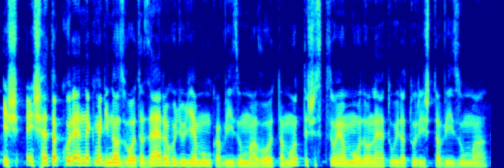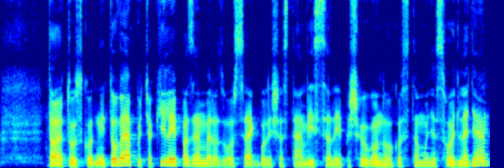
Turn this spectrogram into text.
És, és hát akkor ennek megint az volt az ára, hogy ugye munkavízummal voltam ott, és ezt olyan módon lehet újra turista vízummal tartózkodni tovább, hogyha kilép az ember az országból, és aztán visszalép. És akkor gondolkoztam, hogy ez hogy legyen,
